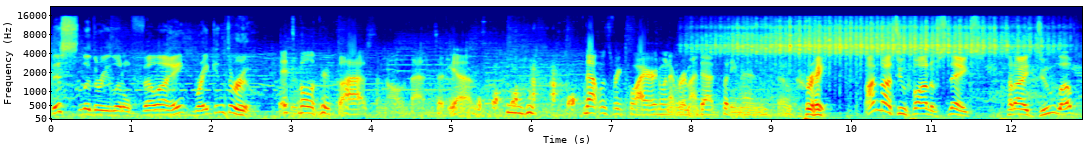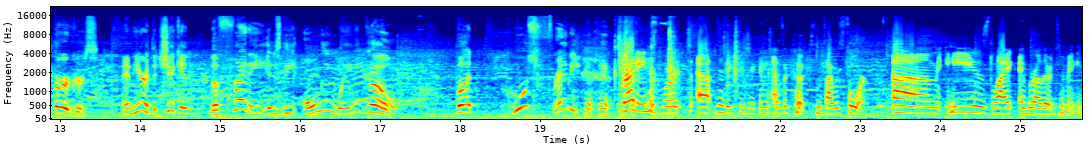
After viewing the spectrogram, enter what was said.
this slithery little fella ain't breaking through. It's bulletproof glass and all of that. So yeah, that was required whenever my dad put him in. So Great. I'm not too fond of snakes, but I do love burgers. And here at the chicken, the Freddy is the only way to go. But who's Freddy? Freddie has worked at the Dixie Chicken as a cook since I was four. Um, he is like a brother to me.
